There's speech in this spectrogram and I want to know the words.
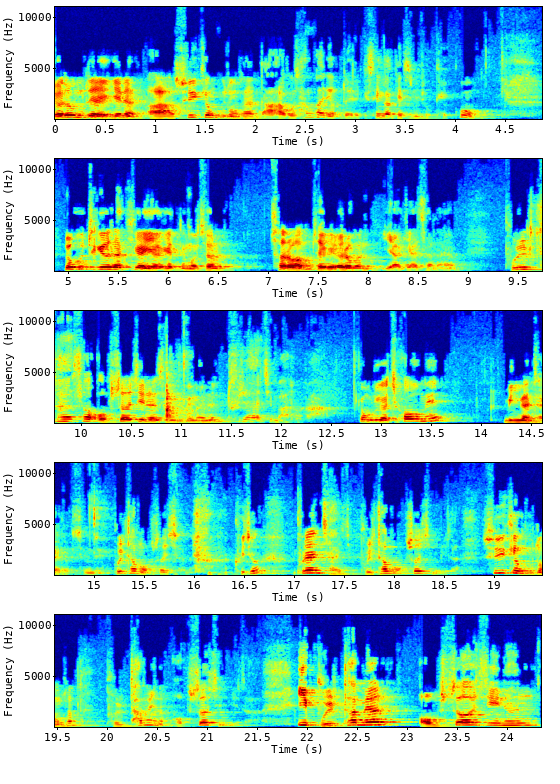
여러분들에게는 아 수익형 부동산은 나하고 상관이 없다 이렇게 생각했으면 좋겠고 로버트 기요사키가 이야기했던 것처럼 저희가 여러 번 이야기하잖아요. 불타서 없어지는 상품에는 투자하지 말아라. 그럼 우리가 처음에 민간 자격증 네. 불타면 없어지잖아요. 그죠? 프랜차이즈 불타면 없어집니다. 수익형 부동산 불타면 없어집니다. 이 불타면 없어지는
